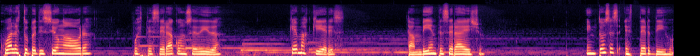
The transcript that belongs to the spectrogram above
¿Cuál es tu petición ahora? Pues te será concedida. ¿Qué más quieres? También te será hecho. Entonces Esther dijo,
